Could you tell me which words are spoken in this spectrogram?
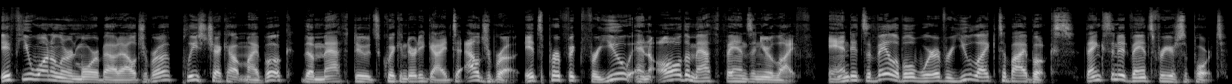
If you want to learn more about algebra, please check out my book, The Math Dude's Quick and Dirty Guide to Algebra. It's perfect for you and all the math fans in your life. And it's available wherever you like to buy books. Thanks in advance for your support.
